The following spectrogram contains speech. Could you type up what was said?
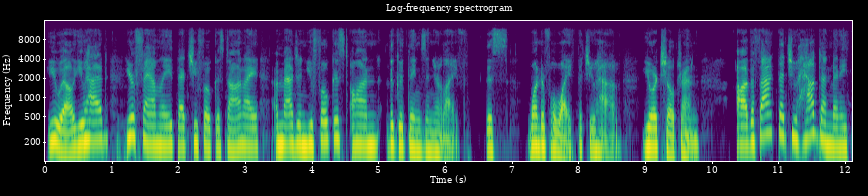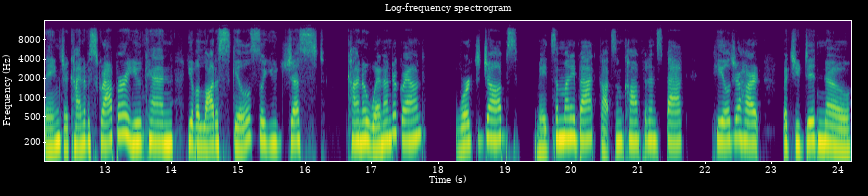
You will. You had mm-hmm. your family that you focused on. I imagine you focused on the good things in your life. This wonderful wife that you have, your children. Uh, the fact that you have done many things, you're kind of a scrapper. You can, you have a lot of skills. So you just kind of went underground, worked jobs, made some money back, got some confidence back, healed your heart, but you did know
